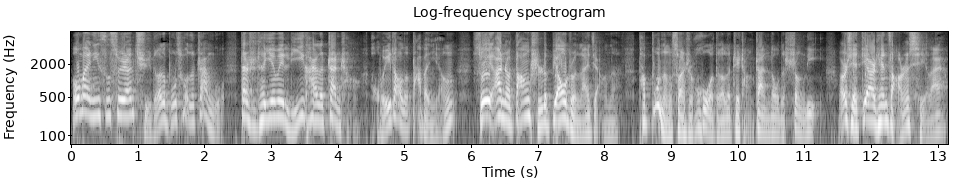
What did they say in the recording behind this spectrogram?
欧迈尼斯虽然取得了不错的战果，但是他因为离开了战场，回到了大本营，所以按照当时的标准来讲呢，他不能算是获得了这场战斗的胜利。而且第二天早上起来，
